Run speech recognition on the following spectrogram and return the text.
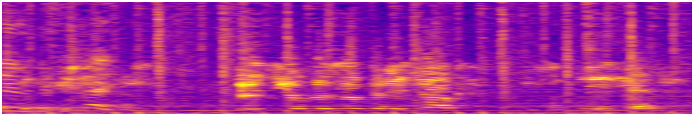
MVP. Brasil ganhou pelo Superchat, isso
